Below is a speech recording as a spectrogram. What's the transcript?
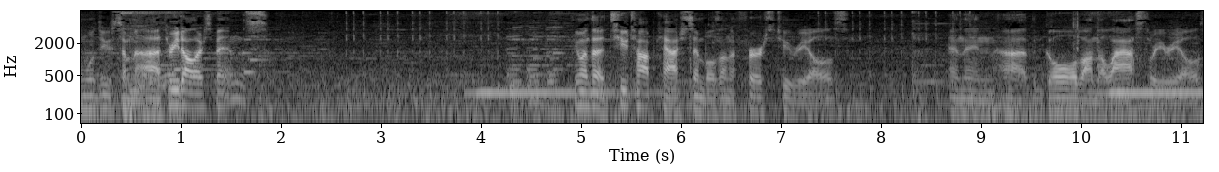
And we'll do some uh, $3 spins. You want the two top cash symbols on the first two reels. And then uh, the gold on the last three reels.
